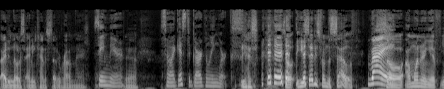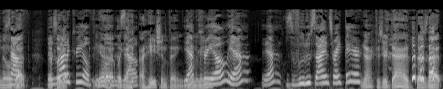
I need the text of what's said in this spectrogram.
I didn't notice any kind of stutter problem there. Same here. Yeah. So I guess the gargling works. Yes. so he said he's from the south. Right. So I'm wondering if you know South. that. There's a like lot of Creole people yeah, in the like South. A, a Haitian thing. yeah, you know what I mean? Creole. Yeah, yeah. It's voodoo science right there. Yeah, because your dad does that.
